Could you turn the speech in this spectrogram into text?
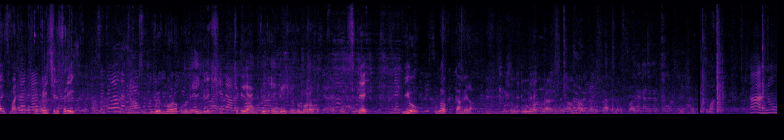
Nice one. Pixel free. With Morocco, with English. Check it out. With English, with Morocco. Speak. You, look, camera. One. Ah, no.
